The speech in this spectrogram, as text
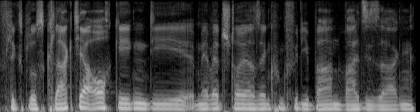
Flixplus klagt ja auch gegen die Mehrwertsteuersenkung für die Bahn, weil sie sagen,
